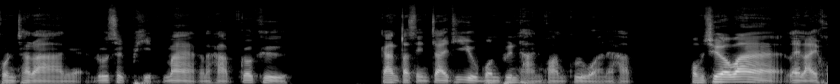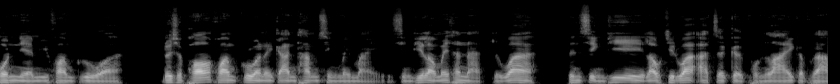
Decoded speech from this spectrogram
คนชราเนี่ยรู้สึกผิดมากนะครับ ก็คือ การตัดสินใจที่อยู่บนพื้นฐานความกลัวนะครับ ผมเชื่อว่าหลาย ๆ คนเนี่ยมีความกลัว โดยเฉพาะความกลัวในการทำสิ่งใหม่ ๆ สิ่งที่เราไม่ถนัดหรือว่าเป็นสิ่งที่เราคิดว่าอาจจะเกิดผลร้ายกับเรา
